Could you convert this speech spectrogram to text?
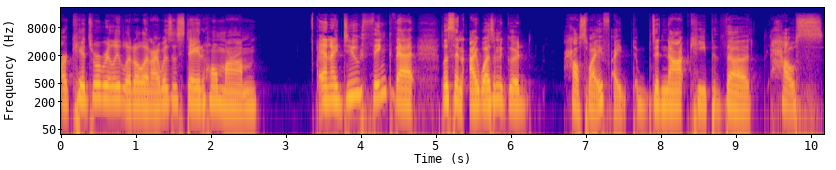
our kids were really little and I was a stay at home mom. And I do think that, listen, I wasn't a good housewife. I did not keep the house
